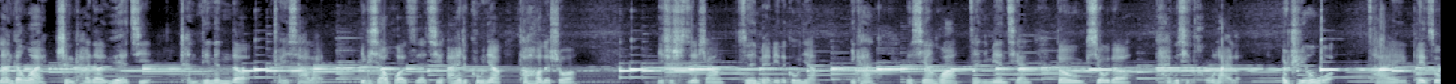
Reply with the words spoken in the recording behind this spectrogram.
栏杆外盛开的月季沉甸甸地垂下来，一个小伙子紧挨着姑娘，讨好地说。你是世界上最美丽的姑娘，你看那鲜花在你面前都羞得抬不起头来了，而只有我才配做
